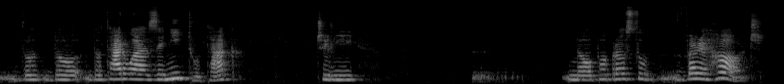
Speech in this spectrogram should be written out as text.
do, do, dotarła zenitu, tak? Czyli e, no po prostu very hot.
